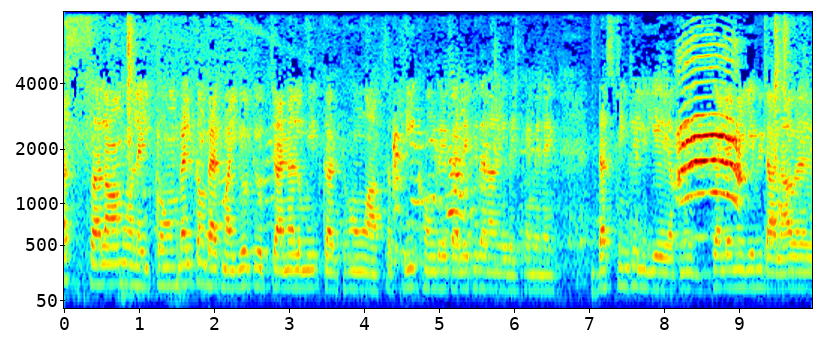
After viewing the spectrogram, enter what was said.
असलकुम welcome back my YouTube channel उम्मीद करता हूँ आप सब ठीक होंगे। पहले की तरह ये देखें, मैंने डस्टिंग के लिए अपने गले में ये भी डाला हुआ है,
